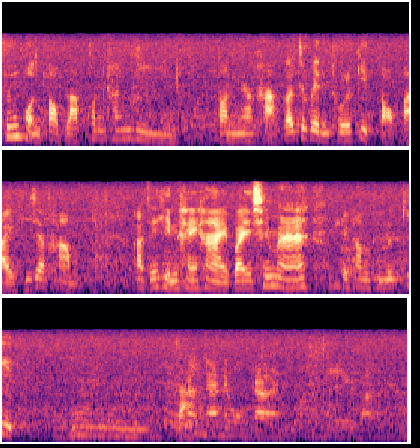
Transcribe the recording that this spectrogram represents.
ซึ่งผลตอบรับค่อนข้างดี ตอนเนี้ยค่ะ ก็จะเป็นธุรกิจต่อไปที่จะทำ อาจจะเห็นหายหายๆไปใช่ไหมไปทำธุรกิจอืมจ้ะเรื่องงานในวงการมีอยู่บ้างไหมคะ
